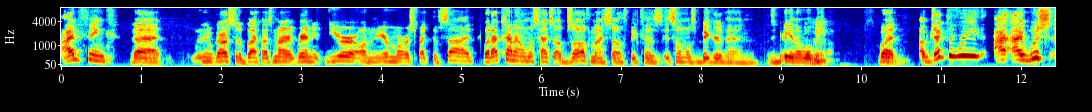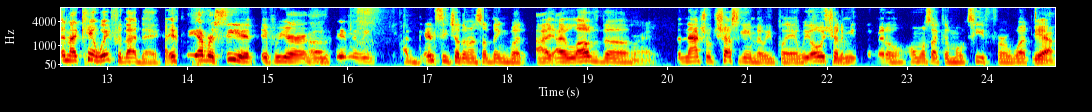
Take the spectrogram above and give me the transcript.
I think that in regards to the Black Lives Matter, granted you're on your more respective side, but I kind of almost had to absolve myself because it's almost bigger than it's bigger than what we Mhm. thought. But objectively, I, I wish, and I can't wait for that day. If we ever see it, if we are uh, vehemently against each other on something, but I, I love the Right. the natural chess game that we play, and we always try to Hmm. meet in the middle, almost like a motif for what yeah.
